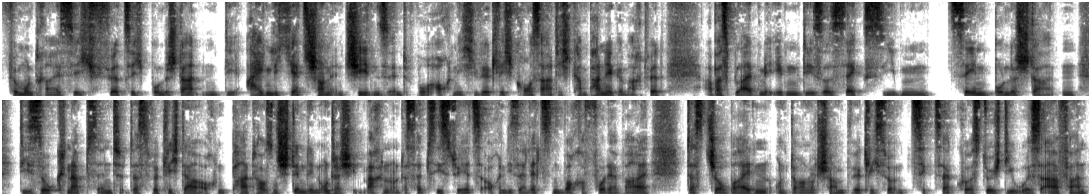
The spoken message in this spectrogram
35, 40 Bundesstaaten, die eigentlich jetzt schon entschieden sind, wo auch nicht wirklich großartig Kampagne gemacht wird. Aber es bleiben eben diese sechs, sieben, zehn Bundesstaaten, die so knapp sind, dass wirklich da auch ein paar tausend Stimmen den Unterschied machen. Und deshalb siehst du jetzt auch in dieser letzten Woche vor der Wahl, dass Joe Biden und Donald Trump wirklich so im Zickzackkurs durch die USA fahren.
